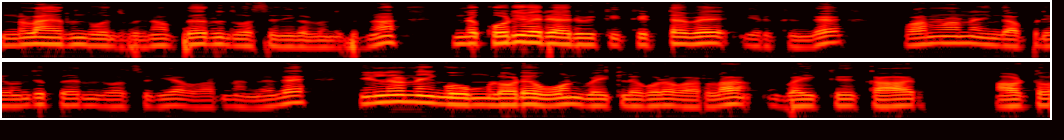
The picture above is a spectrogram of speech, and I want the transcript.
இங்கெல்லாம் இருந்து வந்து பார்த்தீங்கன்னா பேருந்து வசதிகள் வந்து பார்த்தீங்கன்னா இந்த கொடிவேரி அருவிக்கு கிட்டவே இருக்குங்க. வரணும்னா இங்கே அப்படி வந்து பேருந்து வசதியாக வரணுங்க இல்லைன்னா இங்கே உங்களுடைய ஓன் பைக்கில் கூட வரலாம். பைக்கு கார் ஆட்டோ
